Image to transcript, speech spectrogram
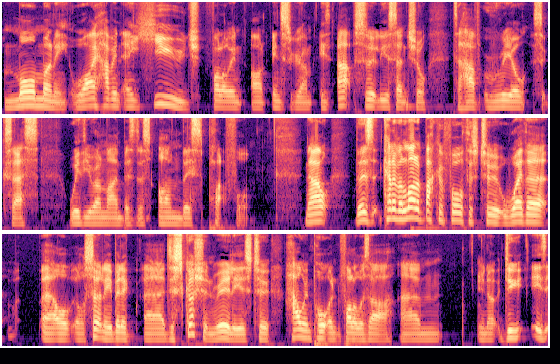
more money. Why having a huge following on Instagram is absolutely essential to have real success with your online business on this platform. Now, there's kind of a lot of back and forth as to whether uh, or, or, certainly a bit of uh, discussion really as to how important followers are. Um, you know, do is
